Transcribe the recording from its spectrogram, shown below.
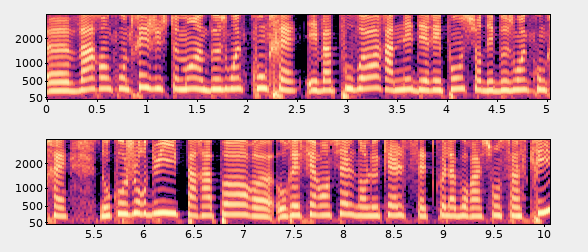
euh, va rencontrer justement un besoin concret et va pouvoir amener des réponses sur des besoins concrets. Donc aujourd'hui, par rapport euh, au référentiel dans lequel cette collaboration s'inscrit,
